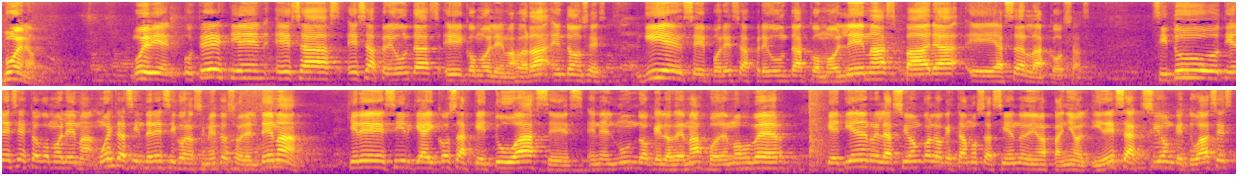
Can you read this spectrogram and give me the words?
Bueno, muy bien. Ustedes tienen esas, esas preguntas eh, como lemas, ¿verdad? Entonces, guíense por esas preguntas como lemas para eh, hacer las cosas. Si tú tienes esto como lema, muestras interés y conocimiento sobre el tema, quiere decir que hay cosas que tú haces en el mundo que los demás podemos ver que tienen relación con lo que estamos haciendo en idioma español. Y de esa acción que tú haces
